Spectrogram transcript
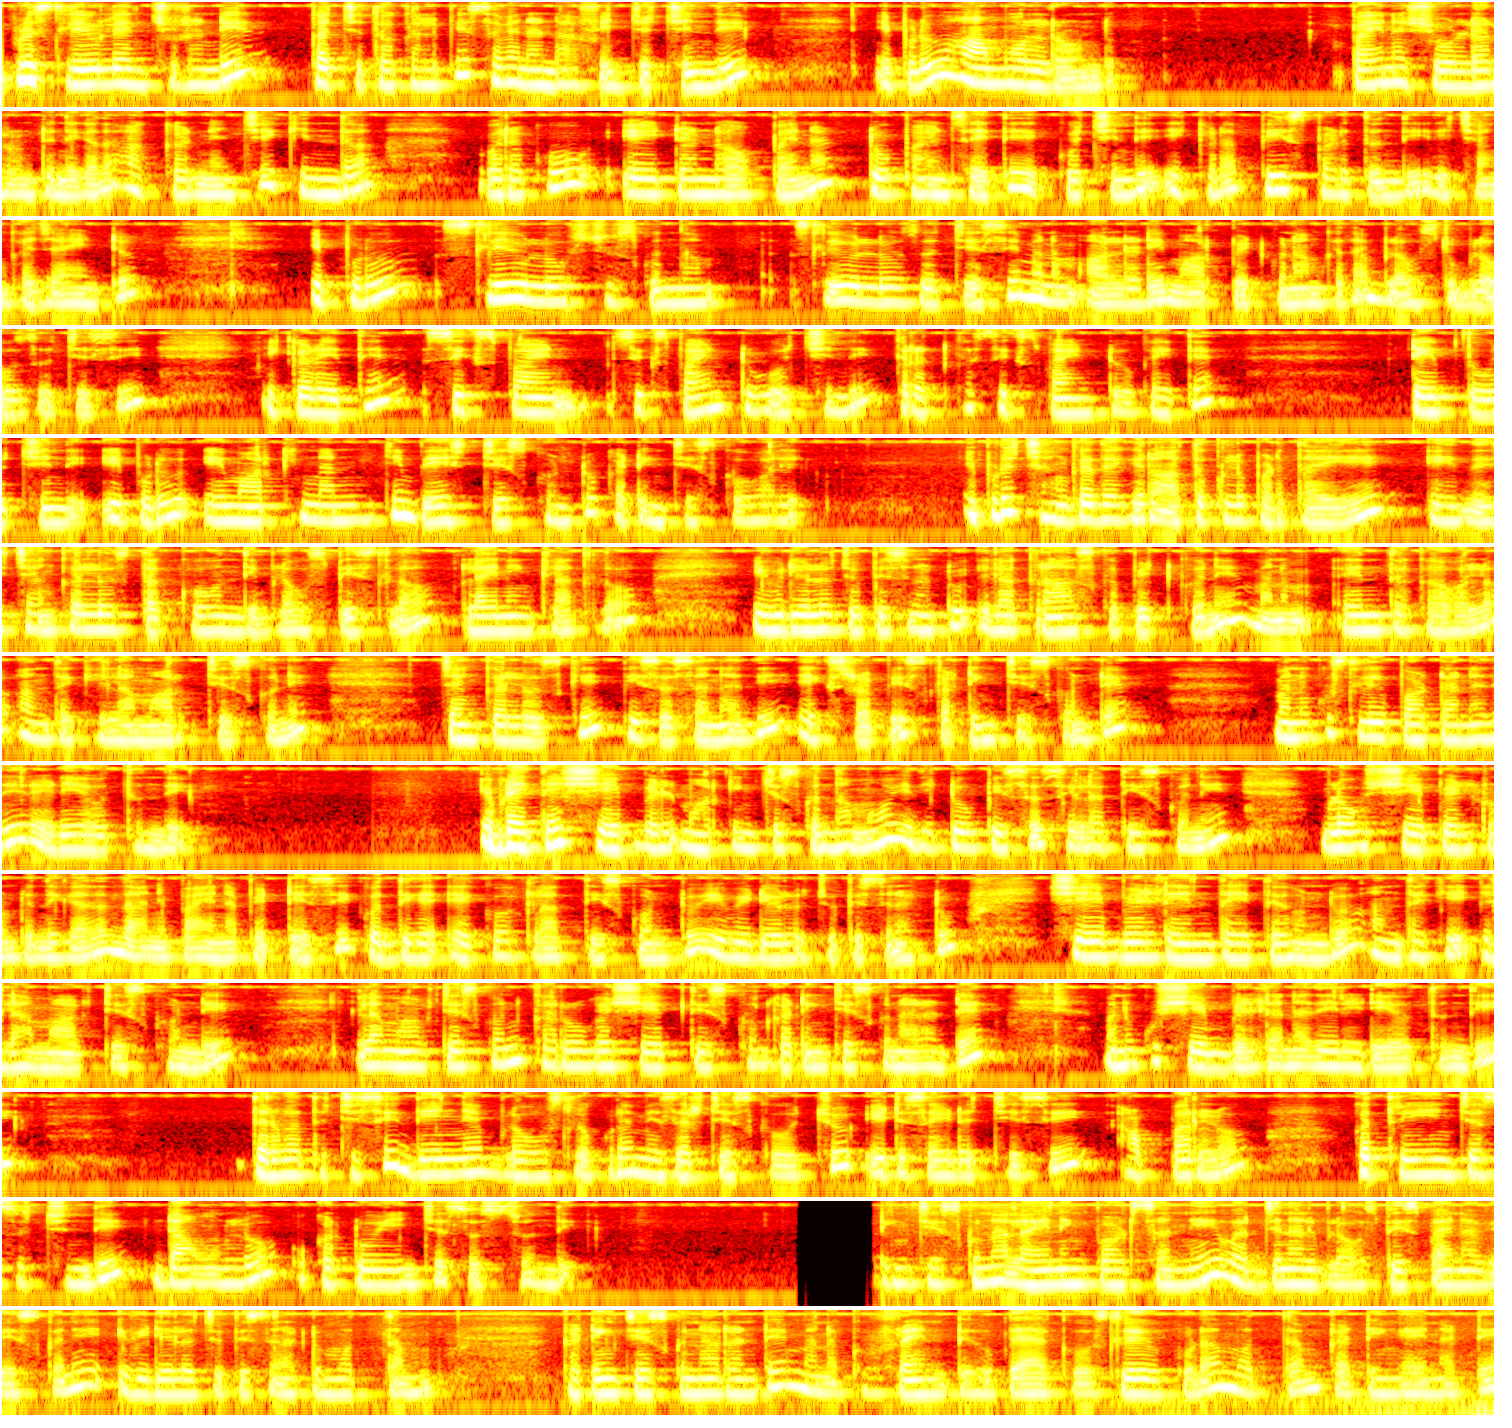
ఇప్పుడు స్లీవ్ లెంత్ చూడండి. ఖర్చుతో కలిపి సెవెన్ అండ్ హాఫ్ ఇంచ్ వచ్చింది. ఇప్పుడు హామ్ హోల్ రౌండ్ పైన షోల్డర్ ఉంటుంది కదా అక్కడి నుంచి కింద వరకు ఎయిట్ అండ్ హాఫ్ పైన టూ పాయింట్స్ అయితే ఎక్కువ వచ్చింది ఇక్కడ పీస్ పడుతుంది ఇది చంక జాయింట్. ఇప్పుడు స్లీవ్ లూజ్ చూసుకుందాం. స్లీవ్ లూజ్ వచ్చేసి మనం ఆల్రెడీ మార్క్ పెట్టుకున్నాం కదా బ్లౌజ్ టు బ్లౌజ్ వచ్చేసి. ఇక్కడైతే six point six point two వచ్చింది. కరెక్ట్గా సిక్స్ పాయింట్ టూకి అయితే టేప్తో వచ్చింది. ఇప్పుడు ఈ మార్కింగ్ అన్నింటినీ బేస్ చేసుకుంటూ కటింగ్ చేసుకోవాలి. ఇప్పుడు చంక దగ్గర అతుకులు పడతాయి. ఇది చంక లూజ్ తక్కువ ఉంది బ్లౌజ్ పీస్లో లైనింగ్ క్లాత్లో. ఈ వీడియోలో చూపిస్తున్నట్టు ఇలా క్రాస్గా పెట్టుకొని మనం ఎంత కావాలో అంతకి ఇలా మార్క్ చేసుకొని చంక లూజ్కి పీసెస్ అనేది ఎక్స్ట్రా పీస్ కటింగ్ చేసుకుంటే మనకు స్లీవ్ పార్ట్ అనేది రెడీ అవుతుంది. ఇప్పుడైతే షేప్ బెల్ట్ మార్కింగ్ చూసుకుందాము. ఇది టూ పీసెస్ ఇలా తీసుకొని బ్లౌజ్ షేప్ బెల్ట్ ఉంటుంది కదా దానిపైన పెట్టేసి కొద్దిగా ఎక్కువ క్లాత్ తీసుకుంటూ ఈ వీడియోలో చూపిస్తున్నట్టు షేప్ బెల్ట్ ఎంతైతే ఉందో అంతకి ఇలా మార్క్ చేసుకోండి. ఇలా మార్క్ చేసుకొని కరువుగా షేప్ తీసుకొని కటింగ్ చేసుకున్నారంటే మనకు షేప్ బెల్ట్ అనేది రెడీ అవుతుంది. తర్వాత వచ్చేసి దీన్నే బ్లౌజ్లో కూడా మెజర్ చేసుకోవచ్చు. ఇటు సైడ్ వచ్చేసి అప్పర్లో ఒక త్రీ ఇంచెస్ వచ్చింది డౌన్లో ఒక టూ ఇంచెస్ వస్తుంది. కటింగ్ చేసుకున్న లైనింగ్ పార్ట్స్ అన్నీ ఒరిజినల్ బ్లౌజ్ పీస్ పైన వేసుకొని ఈ వీడియోలో చూపిస్తున్నట్టు మొత్తం కటింగ్ చేసుకున్నారంటే మనకు ఫ్రంట్ బ్యాక్ స్లీవ్ కూడా మొత్తం కటింగ్ అయినట్టే.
